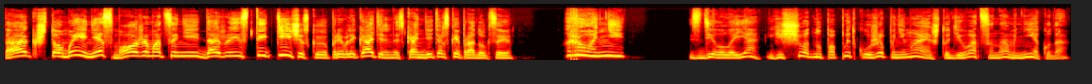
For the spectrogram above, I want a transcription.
так что мы не сможем оценить даже эстетическую привлекательность кондитерской продукции. «Ронни!» Сделала я еще одну попытку, уже понимая, что деваться нам некуда.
